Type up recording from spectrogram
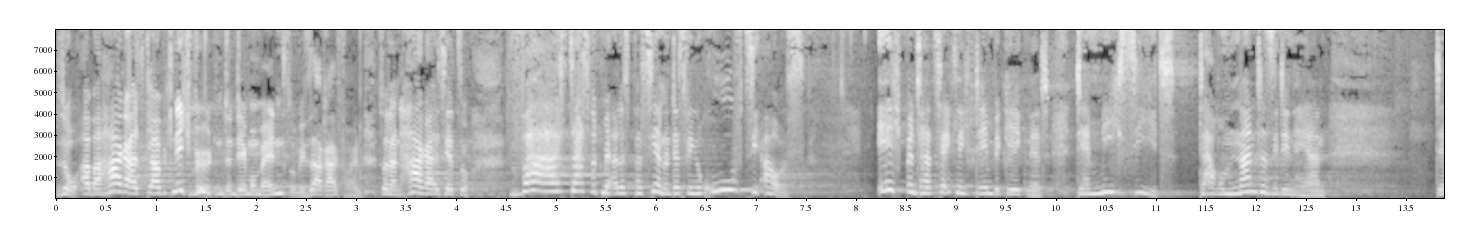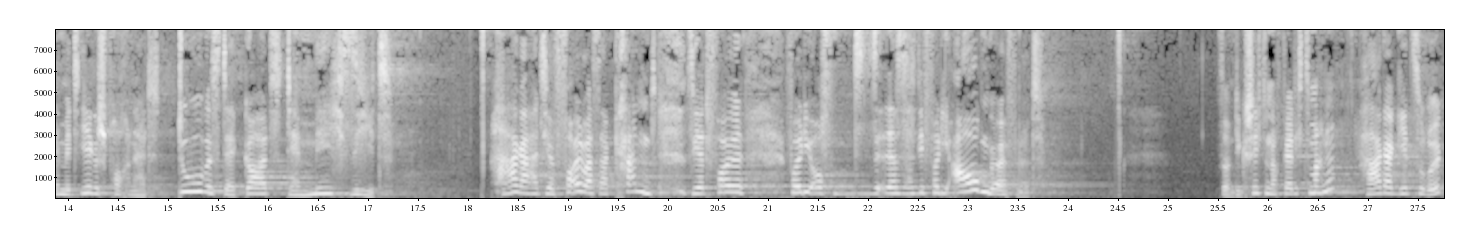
So, aber Hagar ist, glaube ich, nicht wütend in dem Moment, so wie Sarah vorhin, sondern Hagar ist jetzt so, was, das wird mir alles passieren. Und deswegen ruft sie aus. Ich bin tatsächlich dem begegnet, der mich sieht. Darum nannte sie den Herrn, der mit ihr gesprochen hat. Du bist der Gott, der mich sieht. Hagar hat hier voll was erkannt. Sie hat voll, voll, die, das hat ihr voll die Augen geöffnet. So, um die Geschichte noch fertig zu machen. Hagar geht zurück.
